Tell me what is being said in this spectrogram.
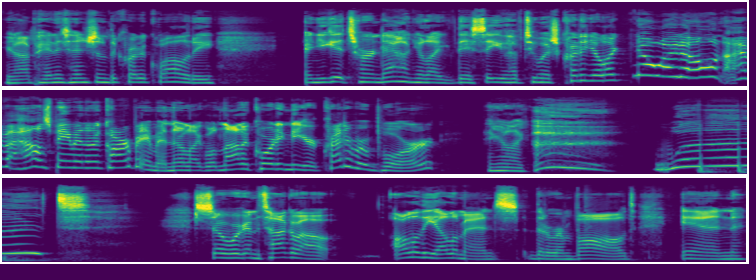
you're not paying attention to the credit quality. And you get turned down. You're like, they say you have too much credit. You're like, no, I don't. I have a house payment and a car payment. And they're like, well, not according to your credit report. And you're like, what? So we're going to talk about all of the elements that are involved in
